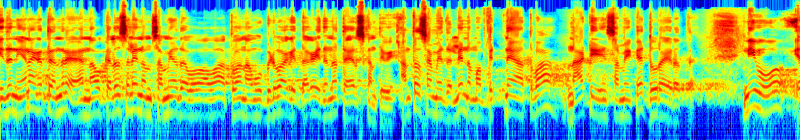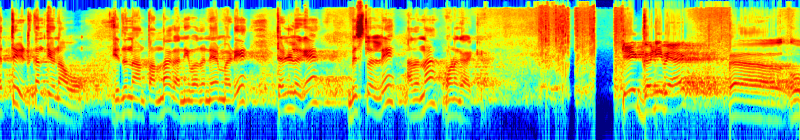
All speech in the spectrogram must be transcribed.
ಇದನ್ನ ಏನಾಗುತ್ತೆ ಅಂದರೆ ನಾವು ಕೆಲವು ಸಲ ನಮ್ಮ ಸಮಯದ ಅಭಾವ ಅಥವಾ ನಾವು ಬಿಡುವಾಗಿದ್ದಾಗ ಇದನ್ನು ತಯಾರಿಸ್ಕೊಂತೀವಿ ಅಂಥ ಸಮಯದಲ್ಲಿ ನಮ್ಮ ಬಿತ್ತನೆ ಅಥವಾ ನಾಟಿ ಸಮಯಕ್ಕೆ ದೂರ ಇರುತ್ತೆ ನೀವು ಎತ್ತಿ ಇಟ್ಕೊಂತೀವಿ ನಾವು ಇದನ್ನು ಅಂತ ಅಂದಾಗ ನೀವು ಅದನ್ನೇನು ಮಾಡಿ ತೆಳ್ಳಗೆ ಬಿಸಿಲಲ್ಲಿ ಅದನ್ನು ಒಣಗಾಕಿ एक गनी बैग अ, वो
